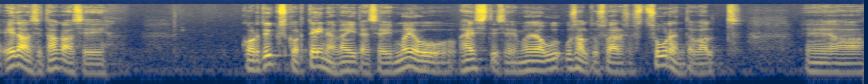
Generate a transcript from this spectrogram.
edasi-tagasi kord üks, kord teine väide, see ei mõju hästi, see ei mõju usaldusväärsust suurendavalt. ja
